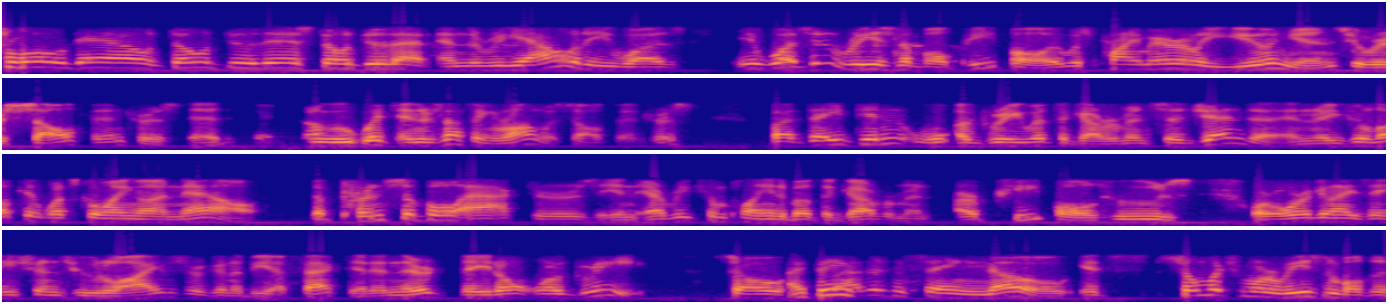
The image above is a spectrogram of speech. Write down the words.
slow down, don't do this, don't do that. And the reality was it wasn't reasonable people. It was primarily unions who were self-interested, who, which, and there's nothing wrong with self-interest, but they didn't w- agree with the government's agenda. And if you look at what's going on now, the principal actors in every complaint about the government are people whose or organizations whose lives are going to be affected, and they're they don't agree. So I think, rather than saying no, it's so much more reasonable to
